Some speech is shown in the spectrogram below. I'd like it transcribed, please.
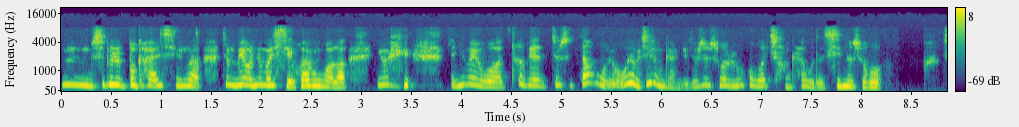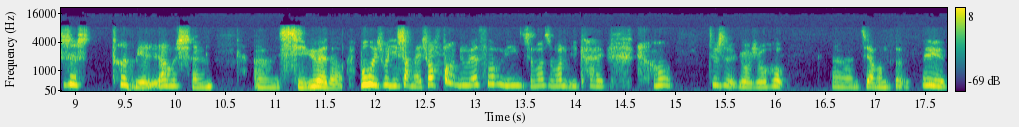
嗯，是不是不开心了？就没有那么喜欢我了？因为，因为我特别就是当我我有这种感觉，就是说如果我敞开我的心的时候，就是特别让神嗯喜悦的，不会说一上来说放主耶稣名什么什么离开，然后就是有时候嗯这样子，所以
